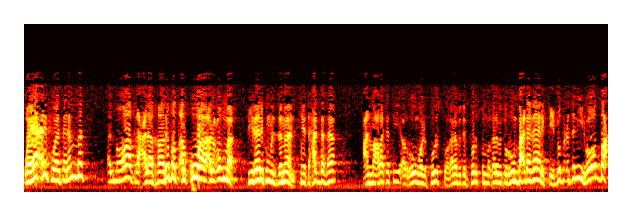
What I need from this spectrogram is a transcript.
ويعرف ويتلمس المواقع على خارطة القوى العظمى في ذلكم الزمان حين تحدث عن معركة الروم والفرس وغلبة الفرس ثم غلبة الروم بعد ذلك في بضع سنين ووضح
